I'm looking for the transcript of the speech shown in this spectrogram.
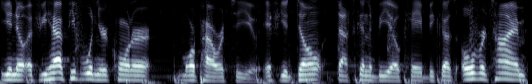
you know, if you have people in your corner, more power to you. If you don't, that's gonna be okay because over time,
